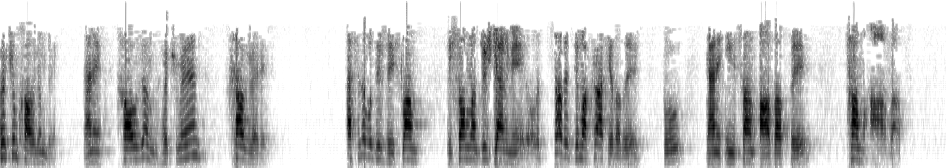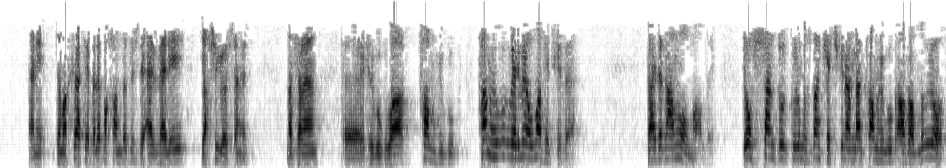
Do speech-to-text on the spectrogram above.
hökm xalqındır. Yəni, xalqın hökmün xalq verir. Əslində bu düzdür. İslam İslamla düz gəlmir. O sadəcə demokratiyadadır. Bu, yəni insan azaddır. Tam azad. Yəni, demokratiya belə baxanda düzdür. Əvvəli yaxşı görsənir. Məsələn, e, hüquqlar, tam hüquq Tam hüquq vermək olmaz heç kəsə. Qayda qanun olmalıdır. Yox, sən dur qırmızıdan keçkinəm, mən tam hüquq azadlığı yox.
